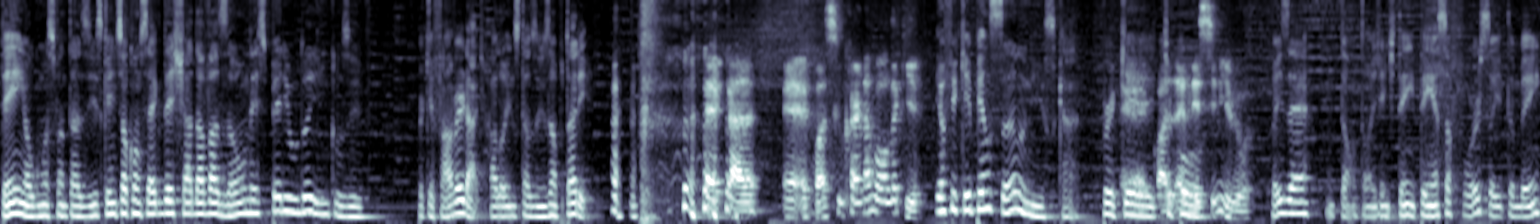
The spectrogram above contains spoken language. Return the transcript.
Tem algumas fantasias que a gente só consegue deixar dar vazão nesse período aí, inclusive. Porque fala a verdade, Halloween nos Estados Unidos é uma putaria. É, cara, é, é quase que o carnaval daqui. Eu fiquei pensando nisso, cara. Porque, É, quase, tipo, é nesse nível. Pois é, então, então a gente tem, tem essa força aí também.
